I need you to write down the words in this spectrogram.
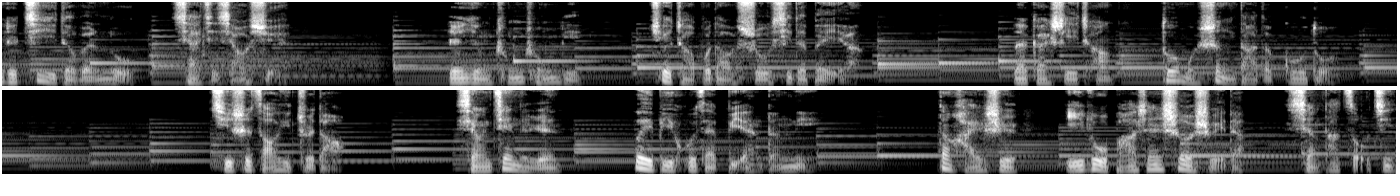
着记忆的纹路下起小雪，人影重重里，却找不到熟悉的背影。那该是一场多么盛大的孤独！其实早已知道，想见的人未必会在彼岸等你，但还是一路跋山涉水的向他走近。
